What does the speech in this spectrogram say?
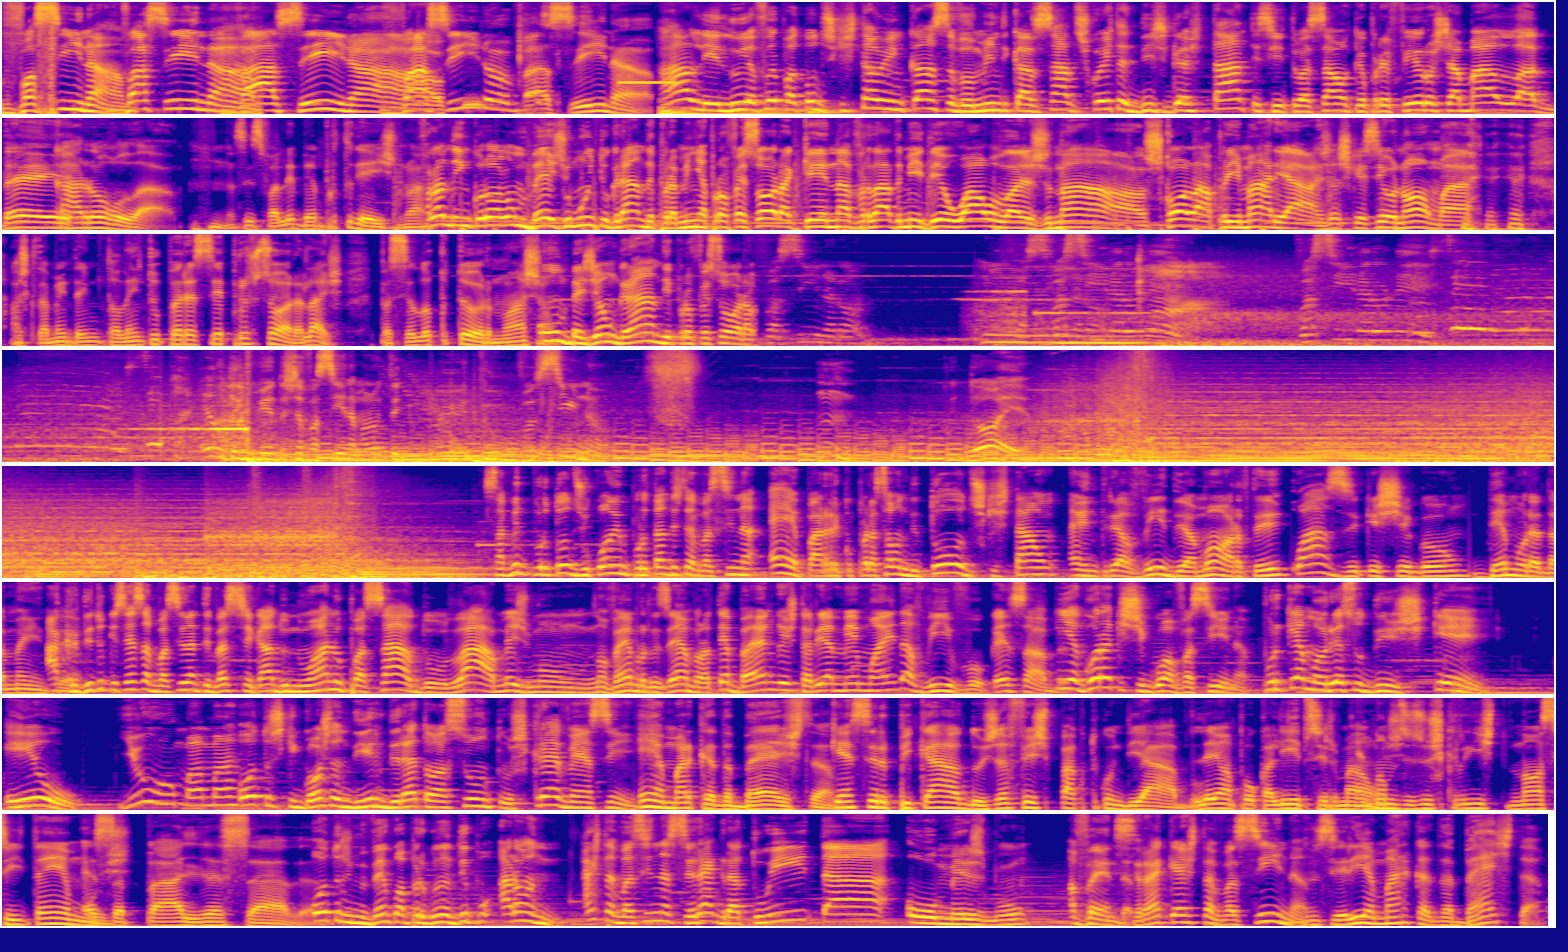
Vacina! Vacina! Vacina! Vacina! Vacina! Aleluia! Foi para todos que estão incansavelmente cansados com esta desgastante situação que eu prefiro chamá-la de Carola. Não sei se falei bem português, não é? Falando em Carola, um beijo muito grande para minha professora que na verdade me deu aulas na escola primária. Já esqueci o nome. Acho que também tenho talento para ser professor, aliás, para ser locutor, não acha? Um beijão grande, professora. Vacina, Ron. Vacina, Ron. Vacina, Ronês. Eu tenho medo desta vacina, mas não tenho medo. Vacina. Hum, que dói. Sabendo por todos o quão importante esta vacina é para a recuperação de todos que estão entre a vida e a morte, quase que chegou demoradamente. Acredito que se essa vacina tivesse chegado no ano passado, lá mesmo novembro, dezembro, até Banga estaria mesmo ainda vivo, quem sabe? E agora que chegou a vacina, por que a maioria só diz quem? Eu You, mama. Outros que gostam de ir direto ao assunto escrevem assim: É a marca da besta. Quem ser picado já fez pacto com o diabo. Leiam Apocalipse, irmãos. Em nome de Jesus Cristo, não aceitemos essa palhaçada. Outros me vêm com a pergunta tipo: Aaron, esta vacina será gratuita ou mesmo à venda? Será que esta vacina não seria marca da besta?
